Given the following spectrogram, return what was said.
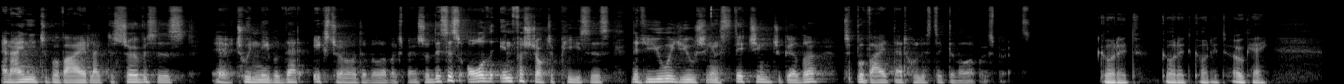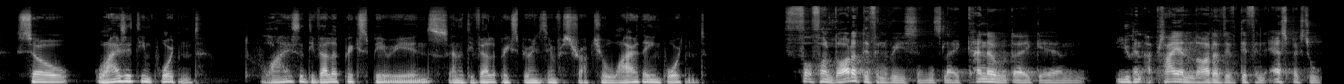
and I need to provide like the services uh, to enable that external developer experience. So this is all the infrastructure pieces that you are using and stitching together to provide that holistic developer experience. Got it. Got it. Got it. Okay. So why is it important? Why is the developer experience and the developer experience infrastructure, why are they important? For, for a lot of different reasons, like kind of like um, you can apply a lot of the different aspects to,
